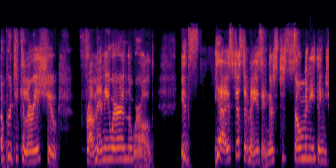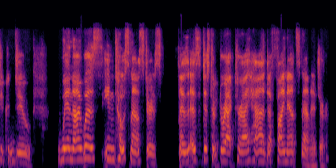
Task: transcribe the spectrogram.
a particular issue from anywhere in the world. It's yeah it's just amazing. There's just so many things you can do. When i was in toastmasters as, as a district director i had a finance manager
